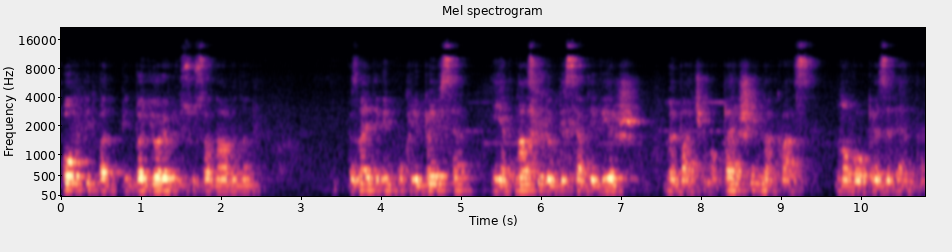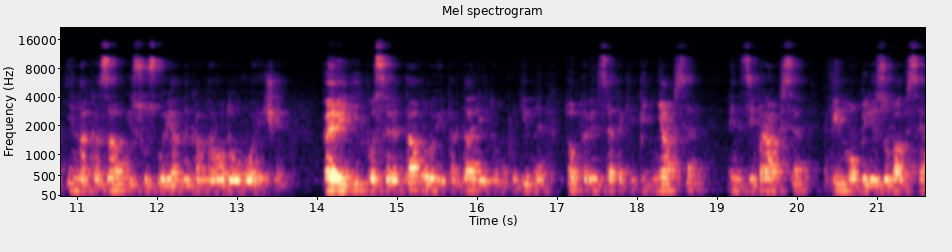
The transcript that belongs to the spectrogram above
Бог підбадьорив Ісуса Навина, ви знаєте, він укріпився, і як наслідок 10 вірш ми бачимо перший наказ нового президента. І наказав Ісус урядникам народу говорячи, перейдіть посеред табору і так далі, і тому подібне. Тобто він все-таки піднявся, він зібрався, він мобілізувався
